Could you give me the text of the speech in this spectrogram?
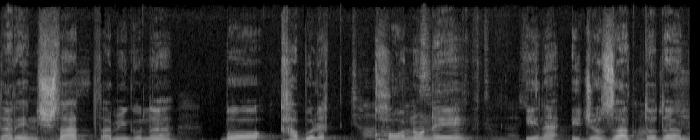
дар ин штат ҳамин гуна бо қабули қонуне ина иҷозат доданд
